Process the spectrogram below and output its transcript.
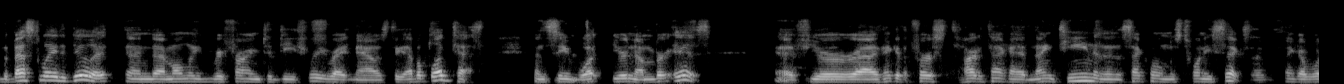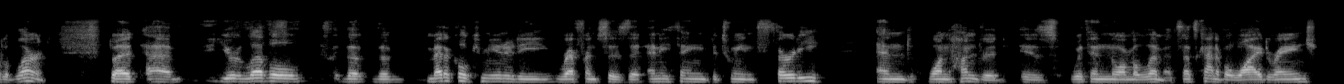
the best way to do it, and I'm only referring to D3 right now, is to have a blood test and see mm-hmm. what your number is. If you're, uh, I think at the first heart attack I had 19, and then the second one was 26. I think I would have learned, but um, your level, the, the medical community references that anything between 30 and 100 is within normal limits. That's kind of a wide range.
